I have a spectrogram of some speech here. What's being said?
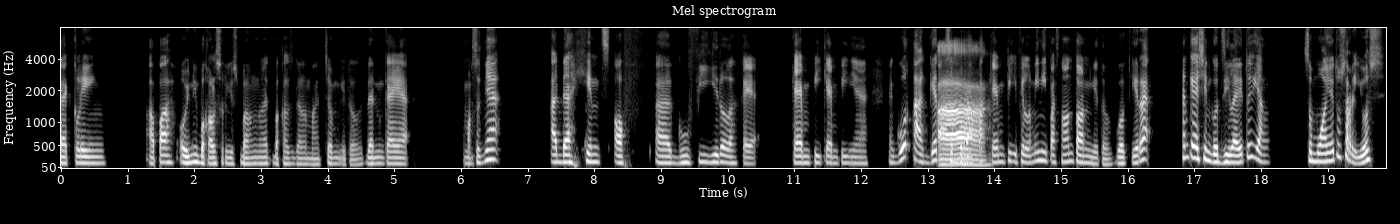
tackling apa? Oh ini bakal serius banget, bakal segala macem gitu. Dan kayak maksudnya ada hints of uh, goofy gitu loh kayak campy campynya. Nah, gue kaget seberapa ah campy film ini pas nonton gitu. Gue kira kan kayak Shin Godzilla itu yang semuanya tuh serius,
